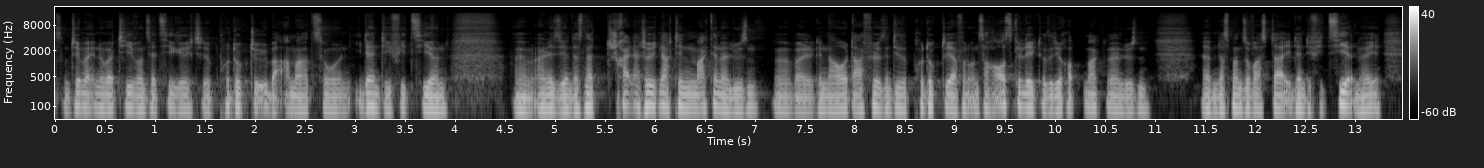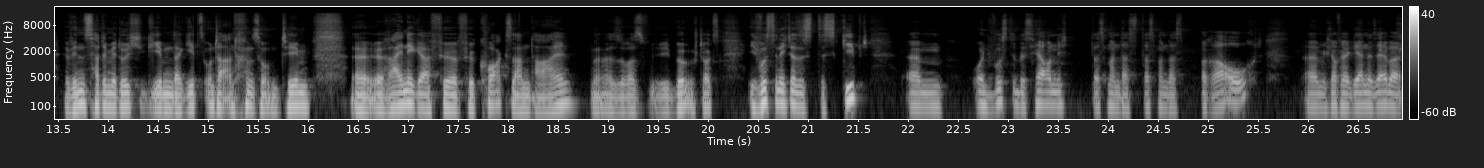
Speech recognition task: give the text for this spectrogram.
zum Thema innovative und sehr zielgerichtete Produkte über Amazon identifizieren ähm, analysieren. Das schreit natürlich nach den Marktanalysen, ne, weil genau dafür sind diese Produkte ja von uns auch ausgelegt, also die Marktanalysen, ähm, dass man sowas da identifiziert. Ne. Vince hatte mir durchgegeben, da geht es unter anderem so um Themen äh, Reiniger für, für Korksandalen, ne, also sowas wie Birkenstocks. Ich wusste nicht, dass es das gibt ähm, und wusste bisher auch nicht, dass man das, dass man das braucht. Ähm, ich laufe ja gerne selber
